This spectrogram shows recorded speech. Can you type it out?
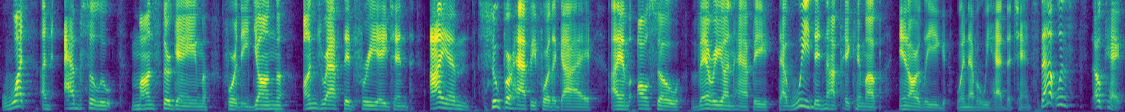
What an absolute monster game for the young, undrafted free agent. I am super happy for the guy. I am also very unhappy that we did not pick him up in our league whenever we had the chance. That was okay.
